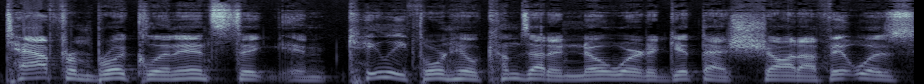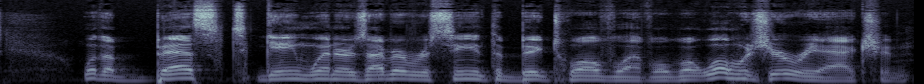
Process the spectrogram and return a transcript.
tap from Brooklyn Instinct, and Kaylee Thornhill comes out of nowhere to get that shot off. It was one of the best game winners I've ever seen at the Big 12 level. But what was your reaction?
